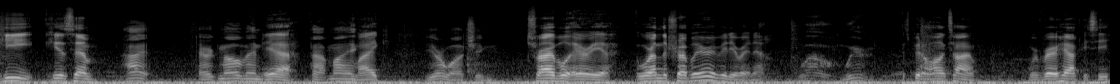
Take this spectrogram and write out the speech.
he, he is him. Hi, Eric Melvin. Yeah. Fat Mike. Mike. You're watching. Tribal area. We're on the tribal area video right now. Whoa, weird. It's been a long time. We're very happy, see?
